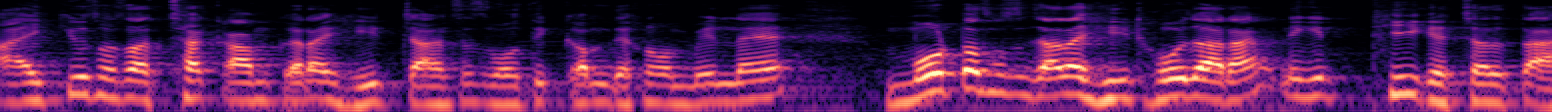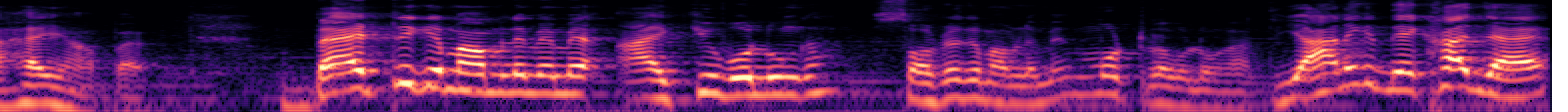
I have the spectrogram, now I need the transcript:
आई क्यू थोड़ा अच्छा काम कर रहा है हीट चांसेस बहुत ही कम देखने को मिल रहे हैं। मोटर थोड़ा सा ज़्यादा हीट हो जा रहा है, लेकिन ठीक है, चलता है यहाँ पर। बैटरी के मामले में मैं आई क्यू बोलूँगा सॉफ्टवेयर के मामले में मोटर बोलूँगा। तो यानी कि देखा जाए,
